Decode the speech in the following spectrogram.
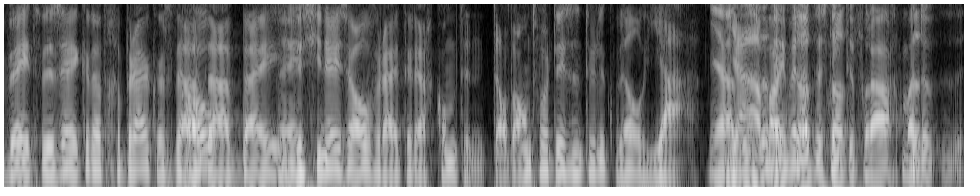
weten we zeker dat gebruikersdata bij nee. de Chinese overheid terechtkomt? En dat antwoord is natuurlijk wel ja. Ja, Ja, dus maar dat- nee, maar dat, dat- is dat- niet de vraag. Maar de,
